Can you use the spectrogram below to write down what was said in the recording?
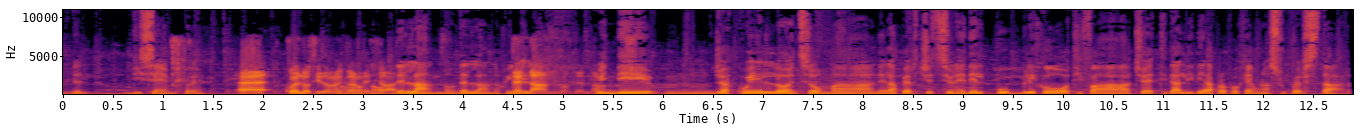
del, di sempre. Eh, quello ti dà una no, grande no, carica. Dell'anno, dell'anno. Quindi, dell'anno, dell'anno. quindi mh, già quello, insomma, nella percezione del pubblico ti fa, cioè, ti dà l'idea proprio che è una superstar.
